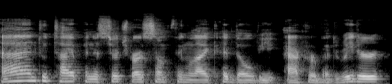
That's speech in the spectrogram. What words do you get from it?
and to type in the search bar something like Adobe Acrobat Reader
